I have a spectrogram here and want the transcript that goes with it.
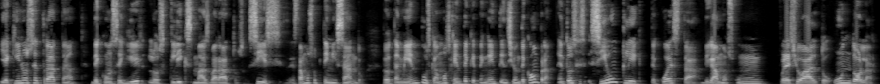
Y aquí no se trata de conseguir los clics más baratos. Sí, estamos optimizando, pero también buscamos gente que tenga intención de compra. Entonces, si un clic te cuesta, digamos, un precio alto, un dólar,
